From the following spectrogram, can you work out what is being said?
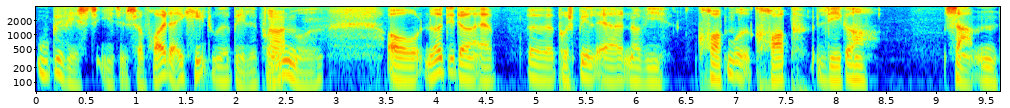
ubevidst i det, så Freud er ikke helt ude af billedet på ja. ingen måde. Og noget af det, der er øh, på spil, er, når vi krop mod krop ligger sammen,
